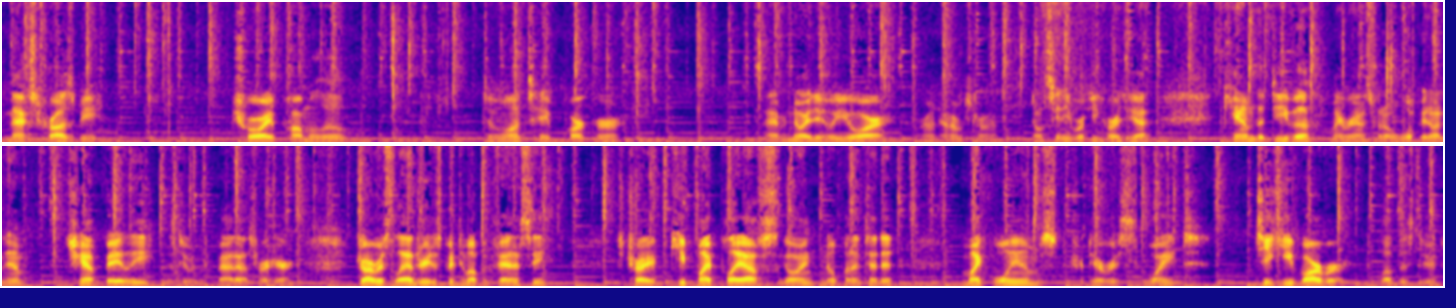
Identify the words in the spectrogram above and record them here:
Maxx Crosby, Troy Polamalu, DeVante Parker. I have no idea who you are. Ron Armstrong. Don't see any rookie cards yet. Cam the Diva. My Rams put a whooping on him. Champ Bailey. This dude was a badass right here. Jarvis Landry. Just picked him up in fantasy to try to keep my playoffs going. No pun intended. Mike Williams, Tre'Davious White, Tiki Barber, love this dude.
